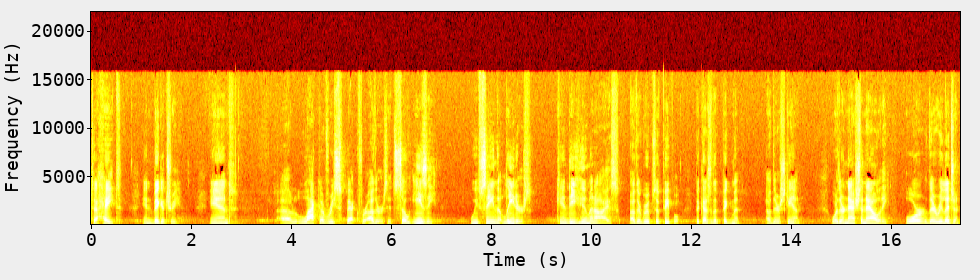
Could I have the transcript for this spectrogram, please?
to hate and bigotry and a lack of respect for others. It's so easy. We've seen that leaders can dehumanize other groups of people because of the pigment of their skin or their nationality or their religion.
